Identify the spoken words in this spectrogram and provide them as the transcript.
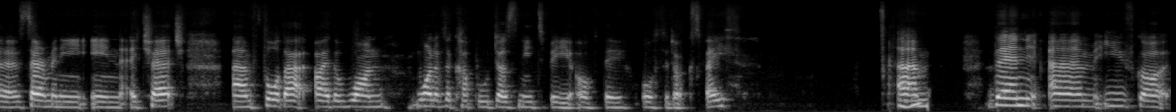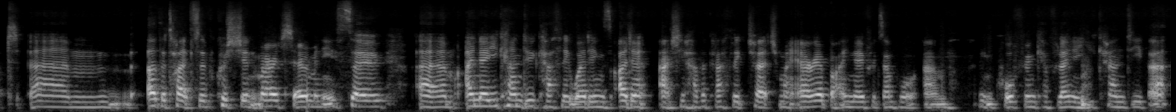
a, ceremony in a church. Um, for that, either one one of the couple does need to be of the Orthodox faith. Mm-hmm. Um, then um, you've got um, other types of Christian marriage ceremonies. So um, I know you can do Catholic weddings. I don't actually have a Catholic church in my area, but I know, for example, um, in Corfu and Kefalonia, you can do that.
